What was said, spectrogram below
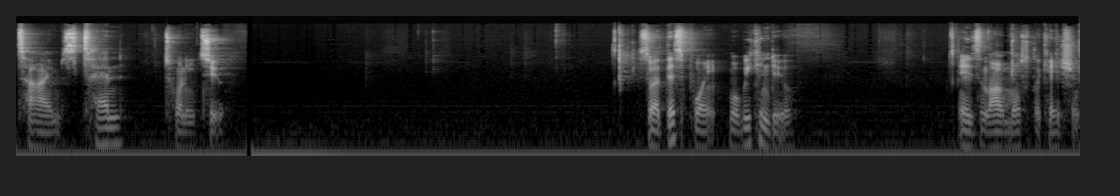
times 1022. So at this point, what we can do is long multiplication.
